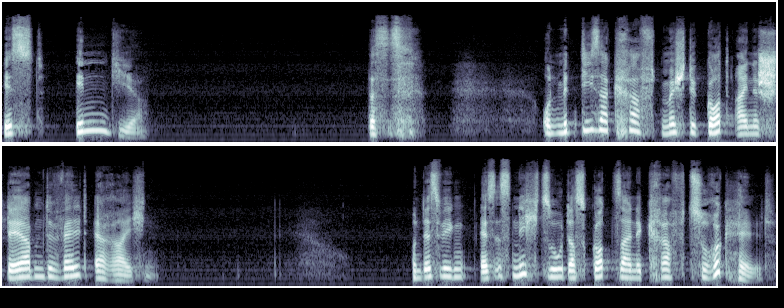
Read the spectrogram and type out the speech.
ist in dir. Das ist, und mit dieser Kraft möchte Gott eine sterbende Welt erreichen. Und deswegen, es ist nicht so, dass Gott seine Kraft zurückhält,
